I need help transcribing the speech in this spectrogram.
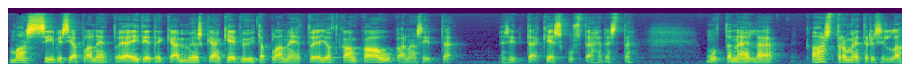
massiivisia planeettoja, ei tietenkään myöskään kevyitä planeettoja, jotka on kaukana sitten, sitten keskustähdestä. Mutta näillä astrometrisilla,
